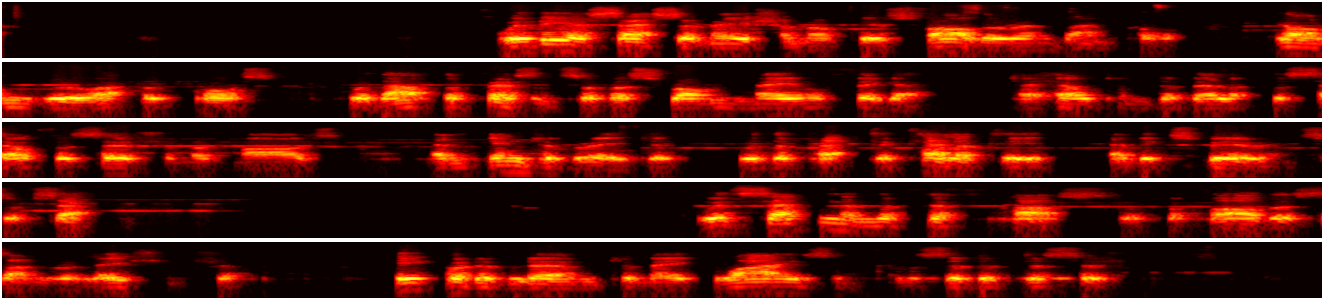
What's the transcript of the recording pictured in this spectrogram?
With the assassination of his father and uncle, John grew up, of course, without the presence of a strong male figure to help him develop the self assertion of Mars and integrate it with the practicality and experience of Saturn. With Saturn in the fifth house of the father son relationship, he could have learned to make wise and considered decisions,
